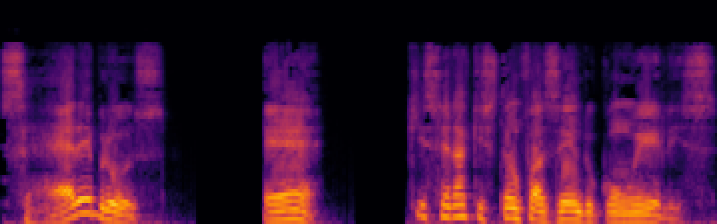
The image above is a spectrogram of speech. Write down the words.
Cérebros? É. Que será que estão fazendo com eles?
